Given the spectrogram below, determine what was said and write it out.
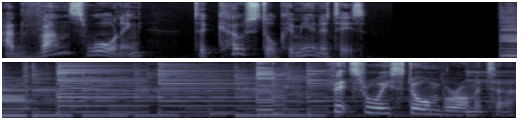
advance warning to coastal communities. Fitzroy Storm Barometer,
